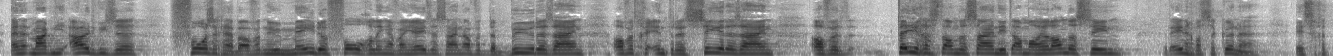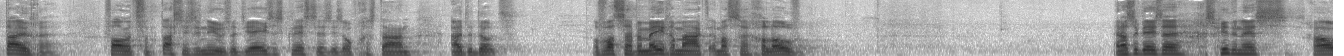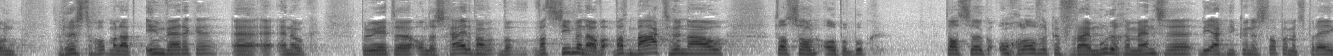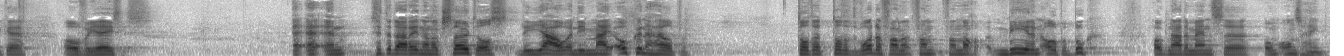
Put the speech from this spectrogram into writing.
En het maakt niet uit wie ze voor zich hebben. Of het nu medevolgelingen van Jezus zijn, of het de buren zijn, of het geïnteresseerden zijn, of het tegenstanders zijn die het allemaal heel anders zien. Het enige wat ze kunnen is getuigen van het fantastische nieuws dat Jezus Christus is opgestaan uit de dood. Of wat ze hebben meegemaakt en wat ze geloven. En als ik deze geschiedenis gewoon rustig op me laat inwerken eh, en ook probeer te onderscheiden, maar wat zien we nou? Wat maakt hun nou tot zo'n open boek? Tot zulke ongelooflijke vrijmoedige mensen die eigenlijk niet kunnen stoppen met spreken over Jezus. En, en, en, zitten daarin dan ook sleutels die jou en die mij ook kunnen helpen? Tot het, tot het worden van, van, van nog meer een open boek. Ook naar de mensen om ons heen.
